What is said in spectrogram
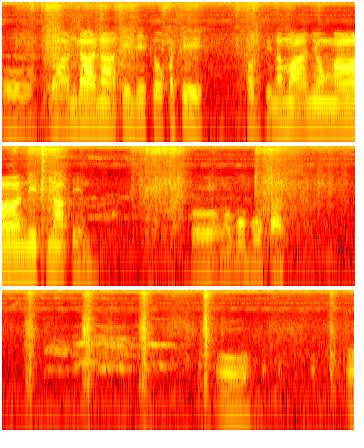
O, dahan-dahan natin dito kasi pag tinamaan yung ah, net natin, o mabubutas. O, o,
